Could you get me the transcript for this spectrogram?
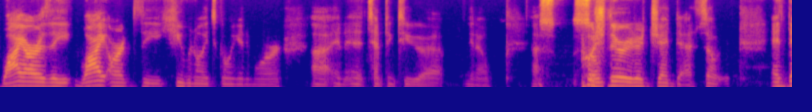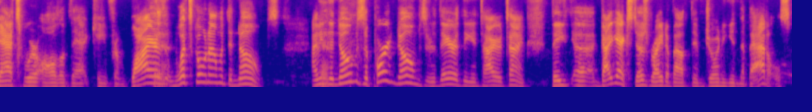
why are the why aren't the humanoids going anymore uh, and, and attempting to uh, you know Uh, push so, their agenda. So, and that's where all of that came from. Why are Yeah. the, what's going on with the gnomes? I mean, Yeah. the gnomes, the poor gnomes are there the entire time. They uh, Gygax does write about them joining in the battles,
